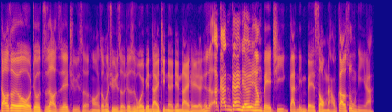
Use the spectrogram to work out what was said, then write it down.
到最后我就只好直接取舍哈，怎么取舍？就是我一边带金的，一边带黑的。你说啊，干干有点像北七，干林北宋啦。我告诉你啦，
